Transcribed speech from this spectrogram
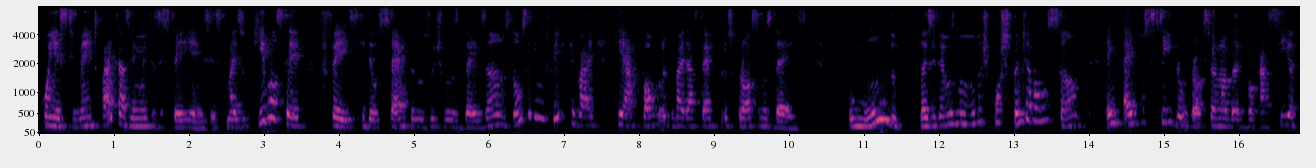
conhecimento vai trazer muitas experiências, mas o que você fez que deu certo nos últimos 10 anos não significa que vai que é a fórmula que vai dar certo para os próximos 10. O mundo nós vivemos num mundo de constante evolução. É, é, impossível um profissional da advocacia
